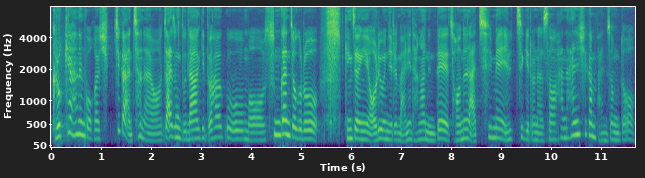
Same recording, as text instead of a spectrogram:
그렇게 하는 거가 쉽지가 않잖아요. 짜증도 나기도 하고, 뭐, 순간적으로 굉장히 어려운 일을 많이 당하는데, 저는 아침에 일찍 일어나서 한 1시간 반 정도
